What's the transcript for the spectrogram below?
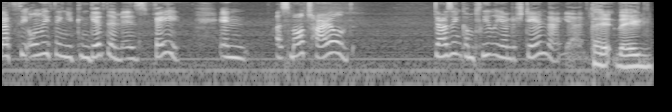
That's the only thing you can give them is faith. And a small child doesn't completely understand that yet. They they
